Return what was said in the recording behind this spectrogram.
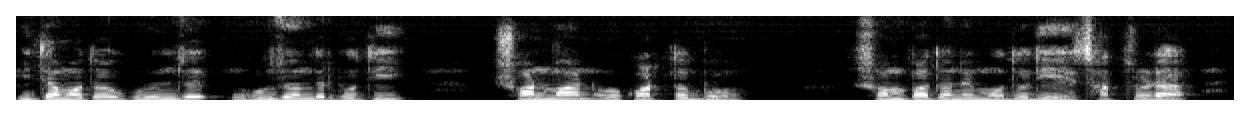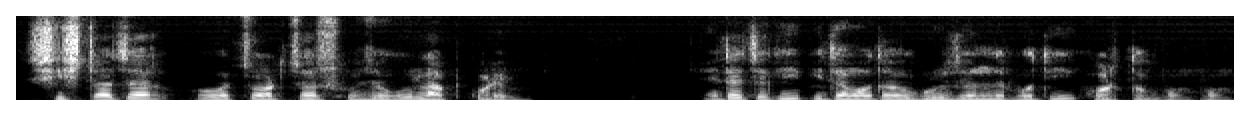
পিতামাতা ও গুরুজনদের প্রতি সম্মান ও কর্তব্য সম্পাদনের মধ্য দিয়ে ছাত্ররা শিষ্টাচার ও চর্চার সুযোগও লাভ করে। এটা হচ্ছে কি? পিতামাতা ও গুরুজনদের প্রতি কর্তব্য।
